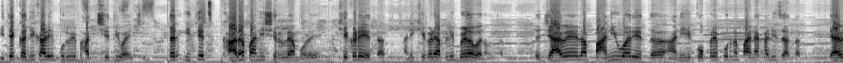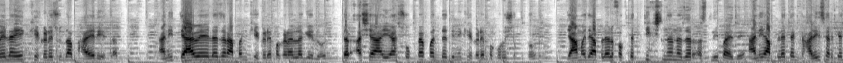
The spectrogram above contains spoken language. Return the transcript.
इथे कधी काळी पूर्वी भात शेती व्हायची तर इथेच खारं पाणी शिरल्यामुळे खेकडे येतात आणि खेकडे आपली बिळं बनवतात. तर ज्या वेळेला पाणी वर येतं आणि हे कोपरे पूर्ण पाण्याखाली जातात त्यावेळेला हे खेकडे सुद्धा बाहेर येतात. आणि त्यावेळेला जर आपण खेकडे पकडायला गेलो तर अशा या सोप्या पद्धतीने खेकडे पकडू शकतो ज्यामध्ये आपल्याला फक्त तीक्ष्ण नजर असली पाहिजे आणि आपल्या त्या घारीसारख्या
